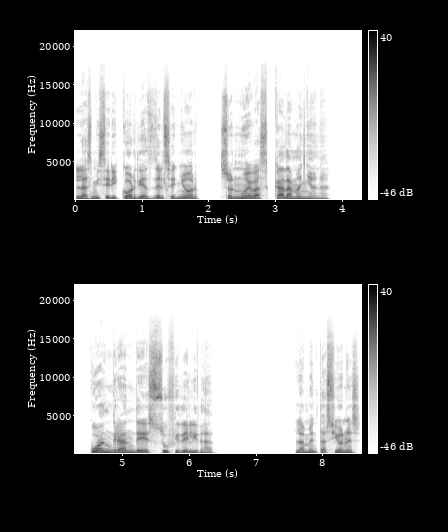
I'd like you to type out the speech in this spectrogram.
Las misericordias del Señor son nuevas cada mañana. Cuán grande es su fidelidad. Lamentaciones,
